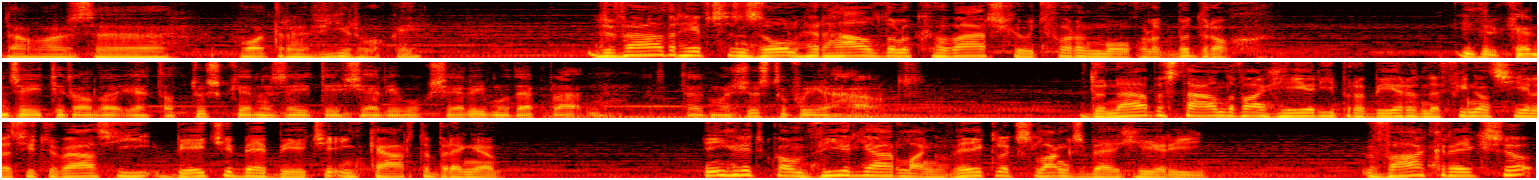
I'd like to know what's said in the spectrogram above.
dat was uh, water en vier ook. Hè? De vader heeft zijn zoon herhaaldelijk gewaarschuwd voor een mogelijk bedrog. Iedere keer zei hij dat, je hebt dat tusken zei tegen Jerry ook, Jerry moet opletten, dat is maar juist voor je haalt. De nabestaanden van Geri proberen de financiële situatie beetje bij beetje in kaart te brengen. Ingrid kwam vier jaar lang wekelijks langs bij Geri. Vaak kreeg ze,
